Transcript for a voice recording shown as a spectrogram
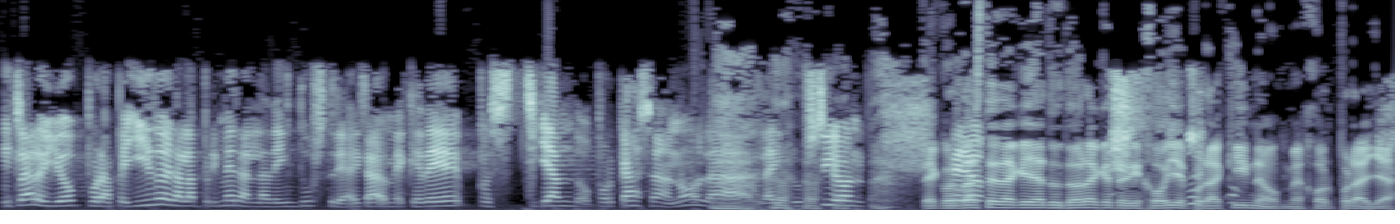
y claro, yo por apellido era la primera en la de industria y claro, me quedé pues chillando por casa, ¿no? La, ilusión. ¿Te acordaste de aquella tutora que te dijo, oye, por aquí no, mejor por allá?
